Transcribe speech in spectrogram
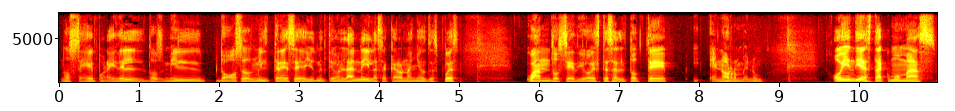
no sé, por ahí del 2012, 2013, ellos metieron lana y la sacaron años después, cuando se dio este saltote enorme, ¿no? Hoy en día está como más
